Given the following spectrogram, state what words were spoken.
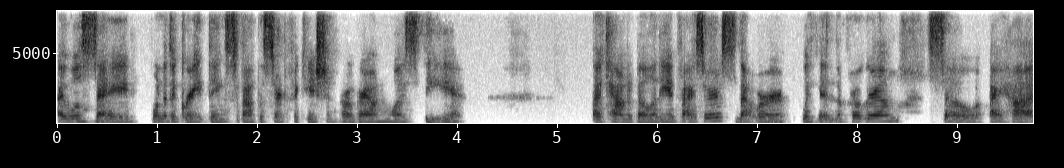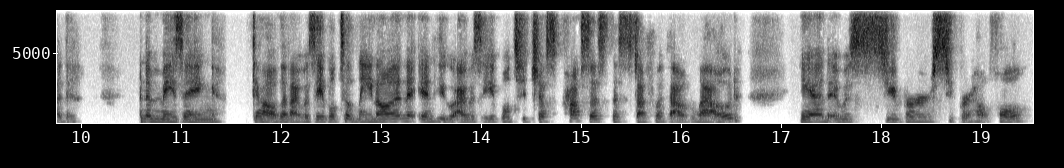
I will mm-hmm. say one of the great things about the certification program was the accountability advisors that were mm-hmm. within the program. So I had an amazing gal that I was able to lean on and who I was able to just process this stuff without loud and it was super, super helpful.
